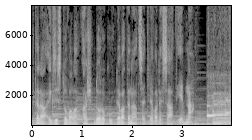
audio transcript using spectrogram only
která existovala až do roku 1991.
